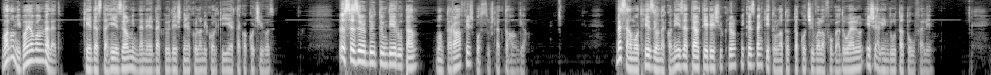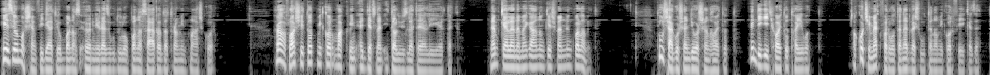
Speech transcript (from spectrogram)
Valami baja van veled? kérdezte Hézel minden érdeklődés nélkül, amikor kiértek a kocsihoz. Összezördültünk délután, mondta Ralph, és bosszus lett a hangja. Beszámolt Hézölnek a nézeteltérésükről, miközben kitolatott a kocsival a fogadó elől, és elindult a tó felé. Hézöl most sem figyelt jobban az örnire zúduló panaszáradatra, mint máskor. Ralph lassított, mikor McQueen egyetlen italüzlete elé értek. Nem kellene megállnunk és vennünk valamit? Túlságosan gyorsan hajtott. Mindig így hajtott, ha ivott. A kocsi megfarolt a nedves úton, amikor fékezett.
